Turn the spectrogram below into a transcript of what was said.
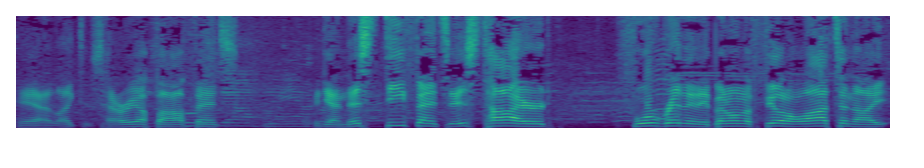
Yeah, I like this hurry up offense. Again, this defense is tired for Ridley. They've been on the field a lot tonight,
